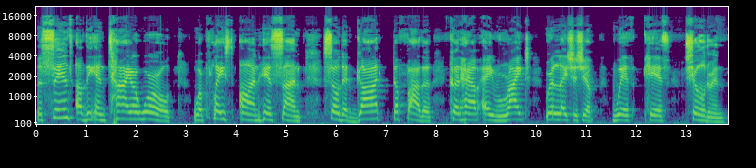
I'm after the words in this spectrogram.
The sins of the entire world were placed on his son so that God the Father could have a right relationship with his children.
